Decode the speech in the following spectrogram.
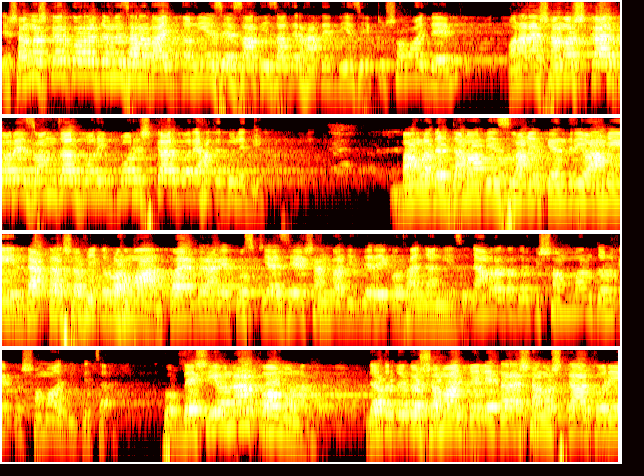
এ সংস্কার করার জন্য যারা দায়িত্ব নিয়েছে, জাতি যাদের হাতে দিয়েছে, একটু সময় দেন। ওনারা সংস্কার করে, জঞ্জাল পরি- পরিষ্কার করে হাতে তুলে দিক। বাংলাদেশ জামাত ইসলামের কেন্দ্রীয় আমির ডাক্তার শফিকুর রহমান কয়েকদিন আগে কুষ্টিয়ায় এসে সাংবাদিকদের এই কথা জানিয়েছে যে আমরা তাদেরকে সম্মানজনক একটা সময় দিতে চাই। খুব বেশিও না, কমও না। যতটুকু সময় পেলে তারা সংস্কার করে,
